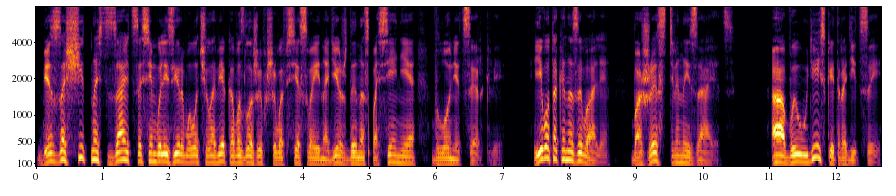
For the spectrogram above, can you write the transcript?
Беззащитность зайца символизировала человека, возложившего все свои надежды на спасение в лоне церкви. Его так и называли — «божественный заяц». А в иудейской традиции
